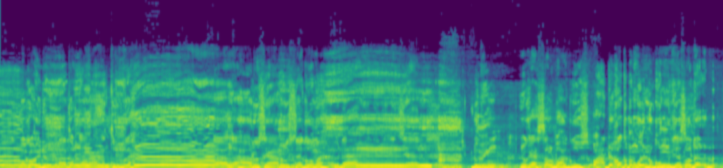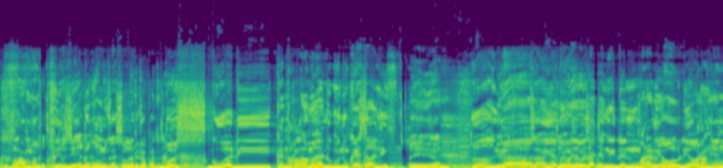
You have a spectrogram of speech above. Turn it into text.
eh gue kalau hidup teratur nggak ngatur gue. Nggak nggak harusnya harusnya gue mah udah aja. Dukung Newcastle bagus. Oh, ada kok teman gue yang dukung Newcastle da- lama gitu. Virzi dukung Newcastle dari kapan? Bos gua di kantor lama Dukung Newcastle anjing Iya kan? Oh enggak Bebas-bebas Iya bebas-bebas aja Dan kemarin ya dia orang yang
